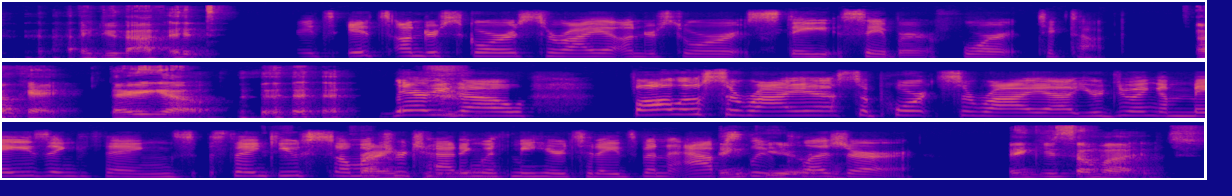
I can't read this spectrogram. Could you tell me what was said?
I do have it. It's it's underscore Saraya underscore state saber for TikTok. Okay, there you go. there you go. Follow Saraya, support Saraya. You're doing amazing things. Thank you so much Thank for chatting with me here today. It's been an absolute Thank pleasure. Thank you so much.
